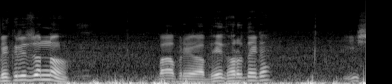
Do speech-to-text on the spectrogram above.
বিক্রির জন্য? বাপরে বাপ এই ধরো তো এটা। ইস।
